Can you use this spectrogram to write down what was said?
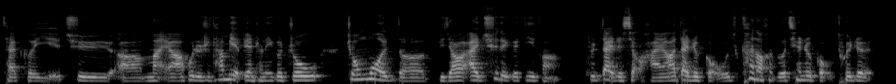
才可以去啊买啊，或者是他们也变成了一个周周末的比较爱去的一个地方，就带着小孩啊，带着狗，就看到很多牵着狗推着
